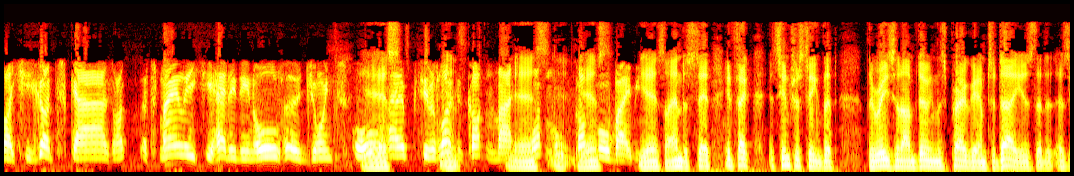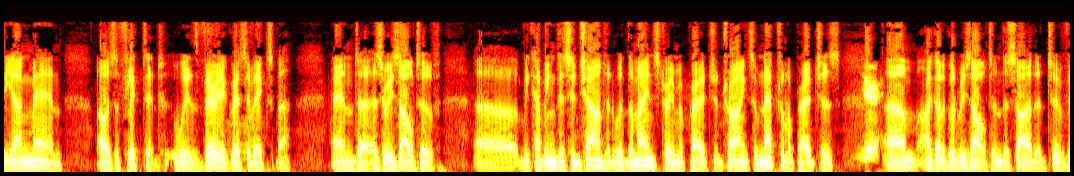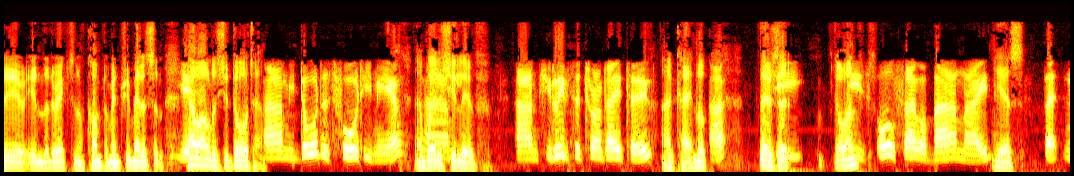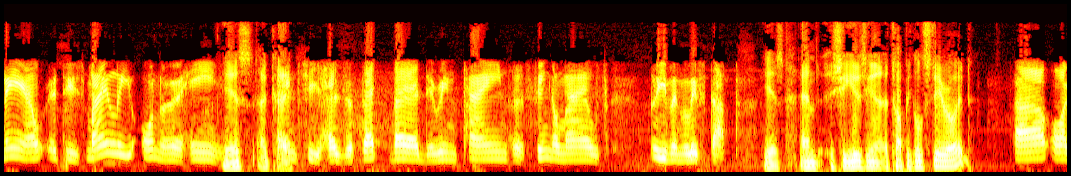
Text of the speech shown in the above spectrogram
like she's got scars. It's mainly she had it in all her joints. All Yes. her, she was like Yes. a cotton bud, yes, cotton, ye- cotton yes, ball baby. yes, I understand. In fact, it's interesting that the reason I'm doing this program today is that as a young man, I was afflicted with very aggressive eczema, and uh, as a result of uh, becoming disenchanted with the mainstream approach and trying some natural approaches, Yeah. um, I got a good result and decided to veer in the direction of complementary medicine. Yeah. How old is your daughter? Um, my daughter's 40 now. and where um, does she live? Um, she lives at Toronto too. Okay, look, Uh, there's a, go on. is also a barmaid, Yes, but now it is mainly on her hands. yes, okay. And she has it that bad. They're in pain. Her fingernails even lift up. Yes, and is she using a topical steroid? Uh, I,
